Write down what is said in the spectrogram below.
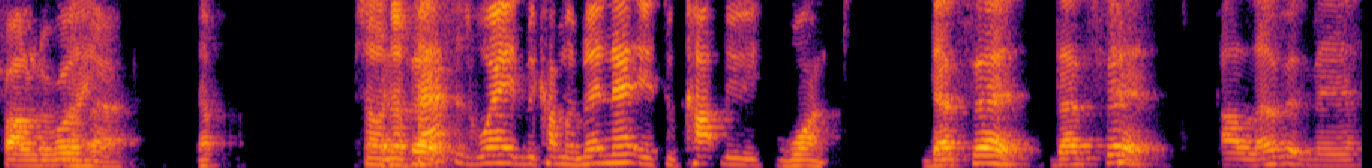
Follow the Right. Yep. So That's the it. fastest way to become a millionaire is to copy one. That's it. That's it. I love it, man.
